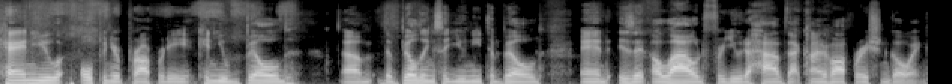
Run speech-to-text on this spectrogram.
can you open your property? Can you build um, the buildings that you need to build? And is it allowed for you to have that kind of operation going?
